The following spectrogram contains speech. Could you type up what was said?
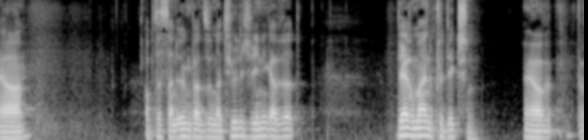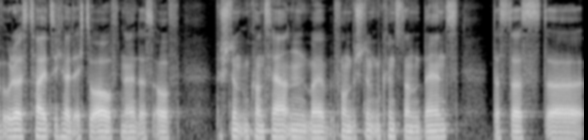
Ja. Ob das dann irgendwann so natürlich weniger wird? Wäre meine Prediction. Ja, oder es teilt sich halt echt so auf, ne, dass auf bestimmten Konzerten bei, von bestimmten Künstlern und Bands dass das da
